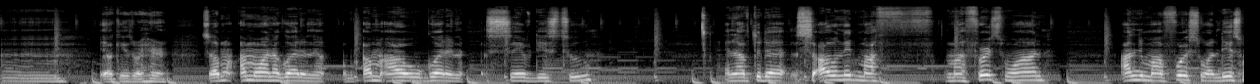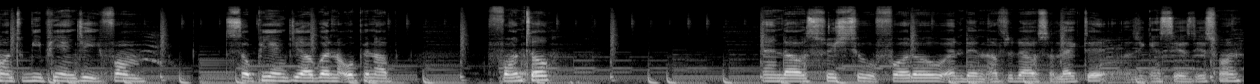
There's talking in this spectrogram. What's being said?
Um, yeah, okay, it's right here. So I'm, I'm gonna go ahead and I'm, I'll go ahead and save this too. And after that, so I'll need my my first one. Need my first one, this one to be PNG from. So PNG, i'm gonna open up Phonto and I'll switch to photo and then after that I'll select it. As you can see it's this one.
